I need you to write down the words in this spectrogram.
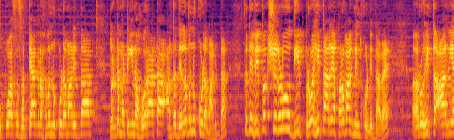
ಉಪವಾಸ ಸತ್ಯಾಗ್ರಹವನ್ನು ಕೂಡ ಮಾಡಿದ್ದ, ದೊಡ್ಡ ಮಟ್ಟಿಗಿನ ಹೋರಾಟ ಅಂಥದ್ದೆಲ್ಲವನ್ನೂ ಕೂಡ ಮಾಡಿದ್ದ. ಸದ್ಯ ವಿಪಕ್ಷಗಳು ದೀಪ್, ರೋಹಿತ್ ಆರ್ಯ ಪರವಾಗಿ ನಿಂತ್ಕೊಂಡಿದ್ದಾವೆ. ರೋಹಿತ್ ಆರ್ಯ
